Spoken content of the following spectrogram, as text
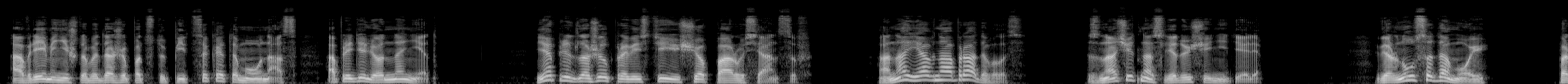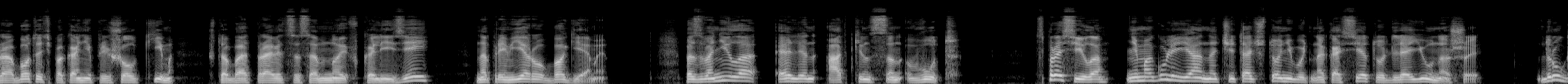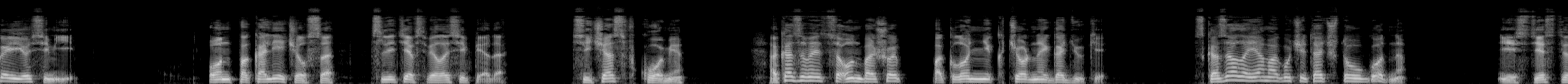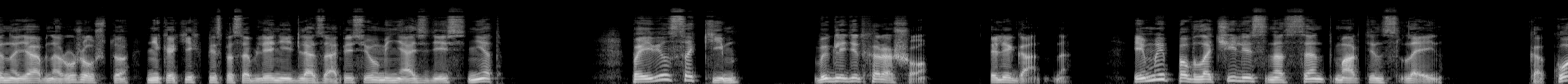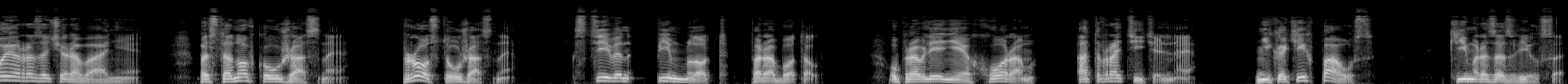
А времени, чтобы даже подступиться к этому у нас, определенно нет. Я предложил провести еще пару сеансов. Она явно обрадовалась. Значит, на следующей неделе. Вернулся домой. Поработать, пока не пришел Ким, чтобы отправиться со мной в Колизей на премьеру «Богемы». Позвонила Эллен Аткинсон Вуд. Спросила, не могу ли я начитать что-нибудь на кассету для юноши, друга ее семьи. Он покалечился, слетев с велосипеда. Сейчас в коме. Оказывается, он большой поклонник черной гадюки. Сказала, я могу читать что угодно. Естественно, я обнаружил, что никаких приспособлений для записи у меня здесь нет. Появился Ким. Выглядит хорошо, элегантно. И мы повлачились на Сент-Мартинс-Лейн. Какое разочарование! Постановка ужасная, просто ужасная. Стивен Пимлот поработал. Управление хором отвратительное. Никаких пауз. Ким разозлился.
